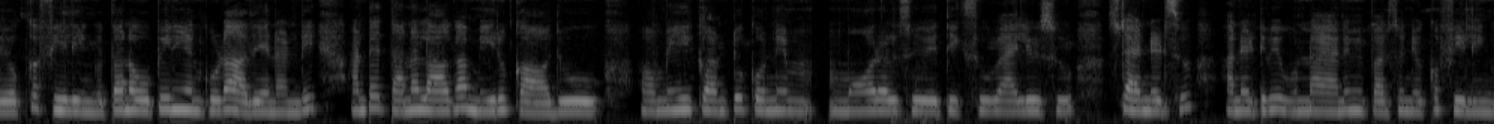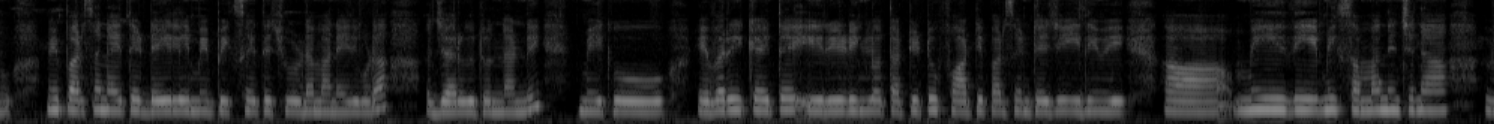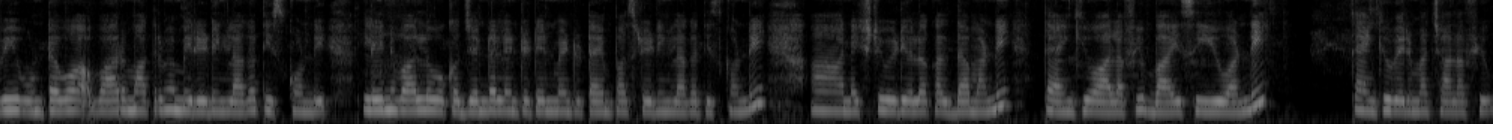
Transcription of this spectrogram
యొక్క ఫీలింగ్. తన ఒపీనియన్ కూడా అదేనండి. అంటే తనలాగా మీరు కాదు. మీకంటూ కొన్ని మారల్స్ ఎథిక్స్ వాల్యూస్ స్టాండర్డ్స్ అనేటివి ఉన్నాయని మీ పర్సన్ యొక్క ఫీలింగ్. మీ పర్సన్ అయితే డైలీ మీ పిక్స్ అయితే చూడడం అనేది కూడా జరుగుతుందండి. మీకు ఎవరికైతే ఈ రీడింగ్లో థర్టీ టు ఫార్టీ పర్సెంటేజ్ ఇది మీది మీకు సంబంధించినవి ఉంటావో వారు మాత్రమే మీ రీడింగ్ లాగా తీసుకోండి. లేని వాళ్ళు ఒక జనరల్ ఎంటర్టైన్మెంట్ టైంపాస్ రీడింగ్ లాగా తీసుకోండి. నెక్స్ట్ వీడియోలో కలుద్దామండి. Thank you all of you. Bye. See you అండి. Thank you very much all of you.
